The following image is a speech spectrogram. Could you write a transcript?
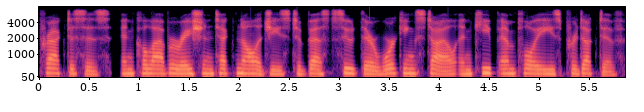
practices, and collaboration technologies to best suit their working style and keep employees productive.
